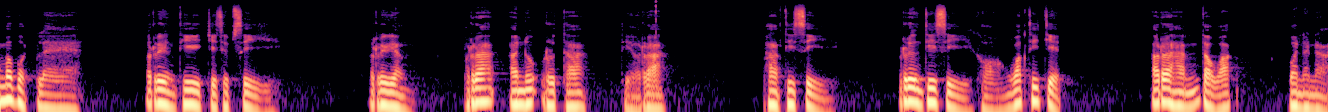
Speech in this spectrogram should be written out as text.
รรมบทแปล เรื่องที่ 74 เรื่องพระอนุรุทธะเถระ ภาคที่ 4 เรื่องที่ 4 ของวรรคที่ 7 อรหันตวักวันนา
